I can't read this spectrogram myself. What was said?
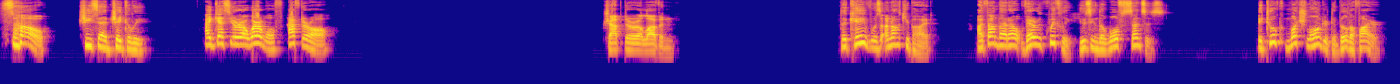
So, she said shakily, I guess you're a werewolf after all. Chapter 11 The cave was unoccupied. I found that out very quickly using the wolf's senses. It took much longer to build a fire.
